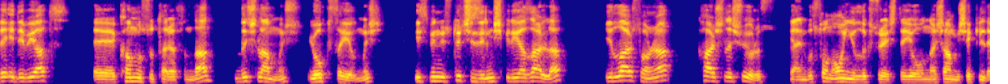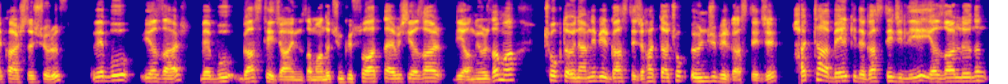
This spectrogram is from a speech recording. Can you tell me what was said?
ve edebiyat e, kamusu tarafından dışlanmış, yok sayılmış, isminin üstü çizilmiş bir yazarla yıllar sonra karşılaşıyoruz. Yani bu son 10 yıllık süreçte yoğunlaşan bir şekilde karşılaşıyoruz. Ve bu yazar ve bu gazeteci aynı zamanda çünkü Suat Derviş yazar diye anıyoruz ama çok da önemli bir gazeteci. Hatta çok öncü bir gazeteci. Hatta belki de gazeteciliği yazarlığının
